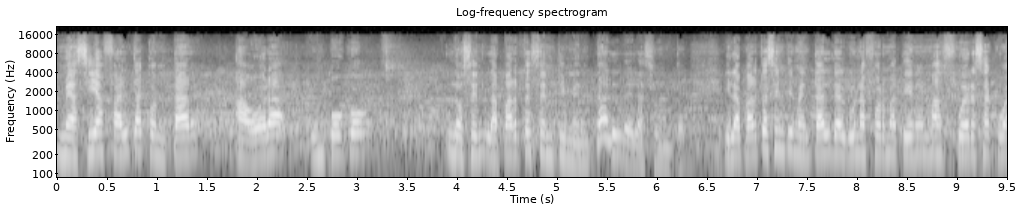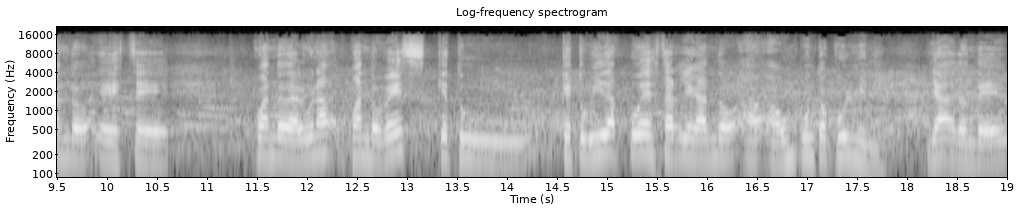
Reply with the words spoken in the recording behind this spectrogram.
me hacía falta contar ahora un poco la parte sentimental del asunto. Y la parte sentimental de alguna forma tiene más fuerza cuando este, cuando de alguna cuando ves que tu que tu vida puede estar llegando a, un punto culmine ya donde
